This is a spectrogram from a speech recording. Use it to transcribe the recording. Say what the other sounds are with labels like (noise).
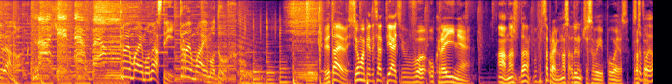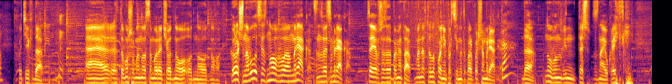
Хеппі ранок на хід ефем. Тримаємо настрій, тримаємо дух. Вітаю! 7.55 в Україні. А, в нас, да, все правильно, у нас один часовий пояс. Просто тобою. хотів, да. Е, тому що ми носимо речі одного одного одного. Коротше, на вулиці знов мряка. Це називається мряка. Це я вже запам'ятав. У мене в телефоні постійно тепер пише мряка. Да? Да. Ну, він, він теж знає український.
